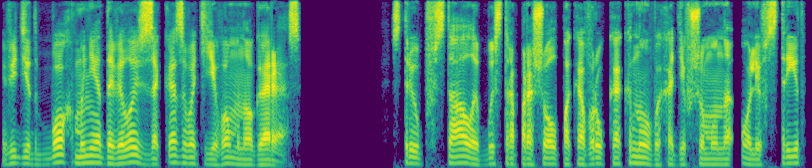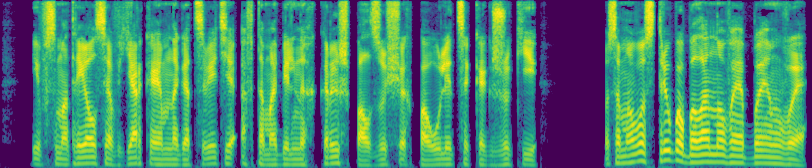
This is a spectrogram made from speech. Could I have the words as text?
Видит Бог, мне довелось заказывать его много раз». Стрюб встал и быстро прошел по ковру к окну, выходившему на Олив-стрит, и всмотрелся в яркое многоцветие автомобильных крыш, ползущих по улице, как жуки. У самого Стрюба была новая БМВ,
